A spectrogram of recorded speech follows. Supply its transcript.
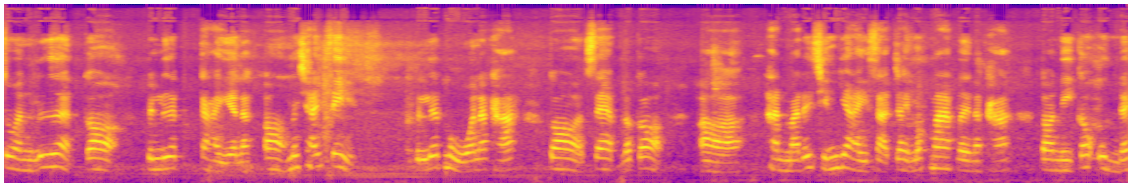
ส่วนเลือดก็เป็นเลือดไก่นะอ๋อไม่ใช่สิเป็นเลือดหมูนะคะ ก็แซ่บแล้วก็หั่นมาได้ชิ้นใหญ่สะใจมากๆเลยนะคะ ตอนนี้ก็อุ่นได้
